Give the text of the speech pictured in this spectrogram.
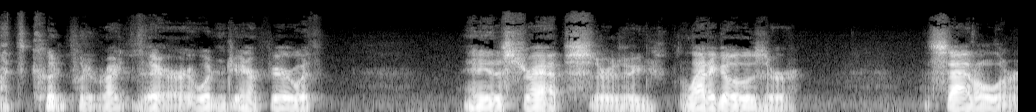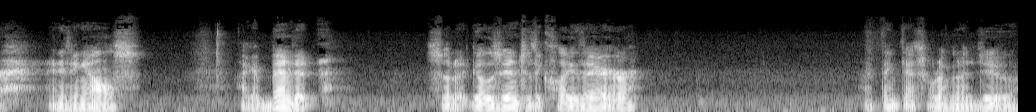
I could put it right there. It wouldn't interfere with any of the straps or the latigos or saddle or anything else. I could bend it so that it goes into the clay there. I think that's what I'm going to do.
